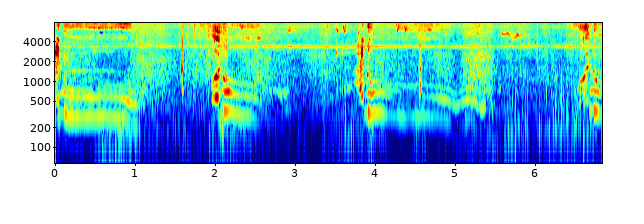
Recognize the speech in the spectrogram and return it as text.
Aduh. Aduh. Aduh. Aduh.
